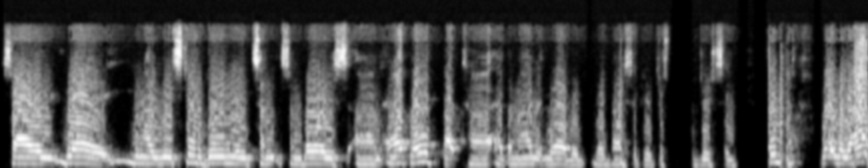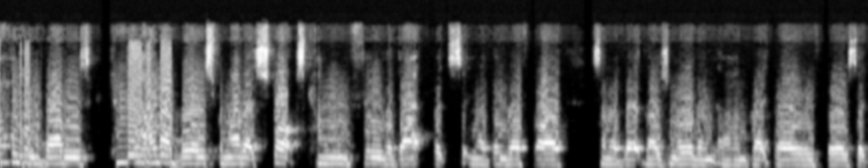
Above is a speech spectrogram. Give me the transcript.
so yeah, you know, we still do need some some boys um, out there, but uh, at the moment, yeah, we're, we're basically just producing. What we are thinking about is can other boys from other stocks come in and fill the gap that's you know being left by some of the, those northern um, Great Barrier Reef boys that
